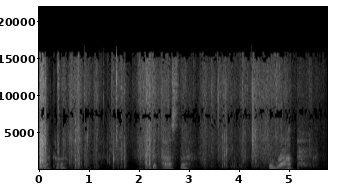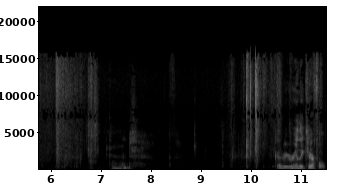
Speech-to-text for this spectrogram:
That kind of get past the the wrap. And got to be really careful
